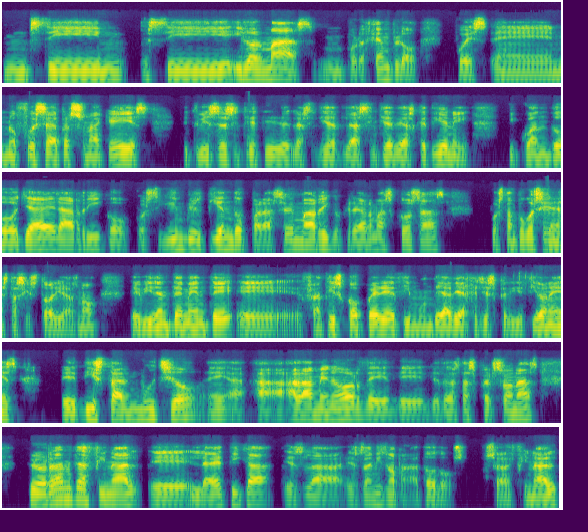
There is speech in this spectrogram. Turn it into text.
Mm, si, si Elon Musk, mm, por ejemplo, pues eh, no fuese la persona que es y tuviese las, las que tiene y cuando ya era rico, pues siguió invirtiendo para ser más rico, crear más cosas, pues tampoco serían estas historias, ¿no? Evidentemente, eh, Francisco Pérez y Mundial Viajes y Expediciones eh, distan mucho a, la menor de, todas estas personas, pero realmente al final la ética es la, es la misma para todos. O sea, al final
